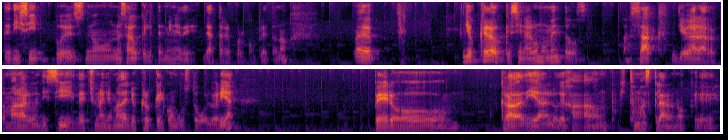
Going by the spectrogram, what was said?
DC, pues no, no es algo que le termine de, atraer por completo, ¿no? Eh, yo creo que si en algún momento Zack llegara a retomar algo en DC, le echo una llamada, yo creo que él con gusto volvería. Pero cada día lo deja un poquito más claro, ¿no? Que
